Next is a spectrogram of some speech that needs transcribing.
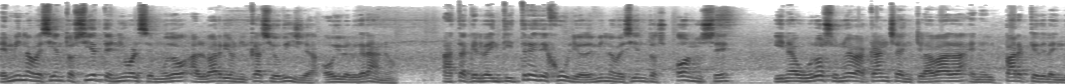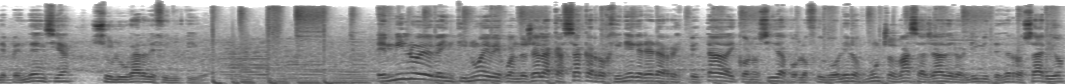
En 1907 Newell se mudó al barrio Nicasio Villa, hoy Belgrano, hasta que el 23 de julio de 1911 inauguró su nueva cancha enclavada en el Parque de la Independencia, su lugar definitivo. En 1929, cuando ya la casaca rojinegra era respetada y conocida por los futboleros mucho más allá de los límites de Rosario,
